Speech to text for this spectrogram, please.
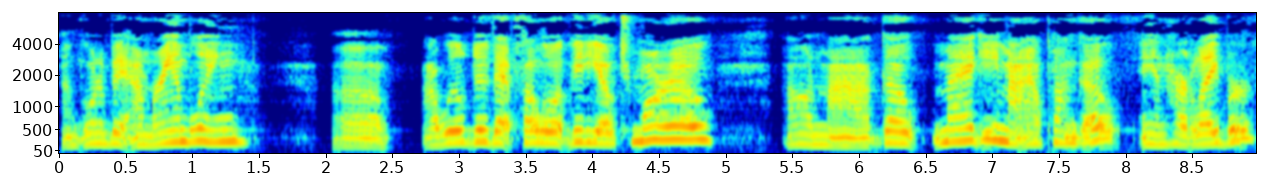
I'm going to be, I'm rambling. Uh, I will do that follow-up video tomorrow on my goat Maggie, my Alpine goat, and her labor.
